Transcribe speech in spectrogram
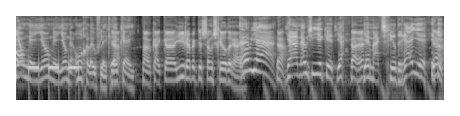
Jongen, jongen, jongen. Ongelooflijk. Ja. Oké. Nou, kijk, eh, hier heb ik dus zo'n schilderij. Oh ja. Ja. ja, nou zie ik het. Ja. Jij maakt schilderijen.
